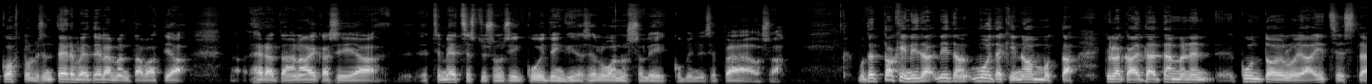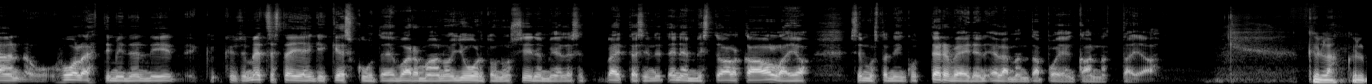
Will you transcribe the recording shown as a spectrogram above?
kohtuullisen terveet elämäntavat ja herätään aikaisin ja että se metsästys on siinä kuitenkin ja se luonnossa liikkuminen se pääosa – mutta toki niitä, niitä muitakin on, mutta kyllä kai tämä tämmöinen kuntoilu ja itsestään huolehtiminen, niin kyllä se metsästäjienkin keskuuteen varmaan on juurtunut siinä mielessä, että väittäisin, että enemmistö alkaa olla jo semmoista niin kuin terveiden elämäntapojen kannattajaa. Kyllä, kyllä.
